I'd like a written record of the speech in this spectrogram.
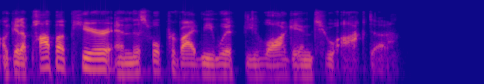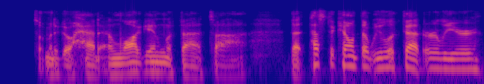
I'll get a pop-up here, and this will provide me with the login to Okta. So I'm going to go ahead and log in with that, uh, that test account that we looked at earlier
